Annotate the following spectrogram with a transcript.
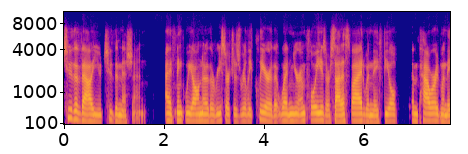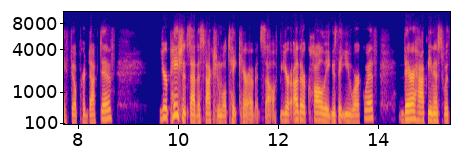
to the value, to the mission. I think we all know the research is really clear that when your employees are satisfied, when they feel empowered, when they feel productive, your patient satisfaction will take care of itself. Your other colleagues that you work with, their happiness with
